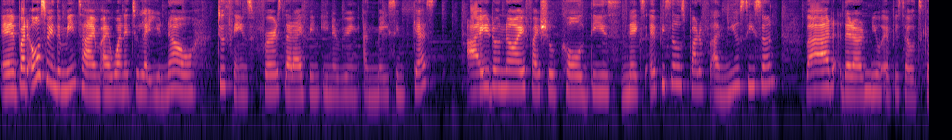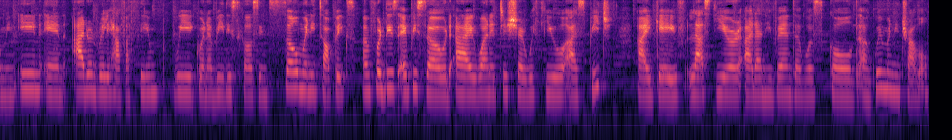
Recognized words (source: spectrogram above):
And, but also in the meantime, I wanted to let you know two things. First, that I've been interviewing amazing guests. I don't know if I should call these next episodes part of a new season, but there are new episodes coming in, and I don't really have a theme. We're gonna be discussing so many topics, and for this episode, I wanted to share with you a speech I gave last year at an event that was called uh, Women in Travel.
